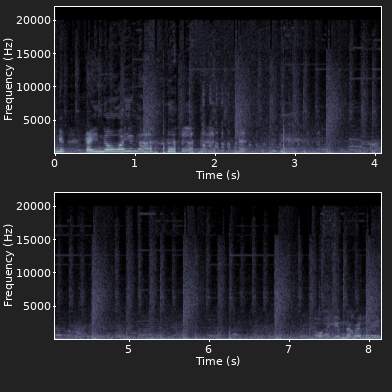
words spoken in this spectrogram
Kay Noah yun ah. okay, game na kay Luis.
